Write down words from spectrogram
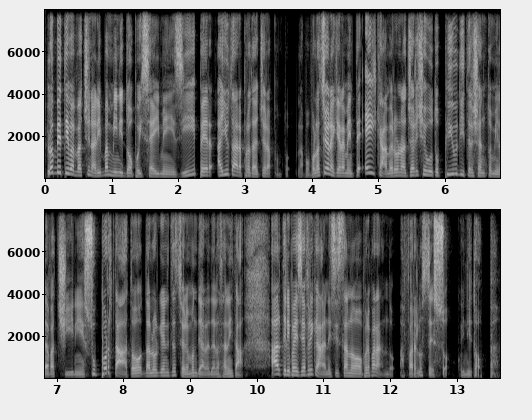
L'obiettivo è vaccinare i bambini dopo i sei mesi per aiutare a proteggere appunto la popolazione chiaramente e il Camerun ha già ricevuto più di 300.000 vaccini, supportato dall'Organizzazione Mondiale della Sanità. Altri paesi africani si stanno preparando a fare lo stesso, quindi top.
